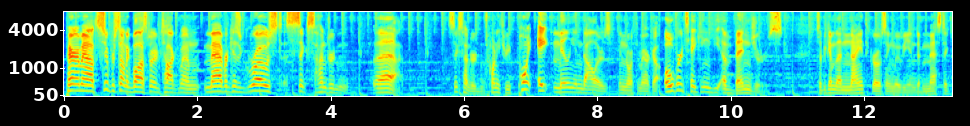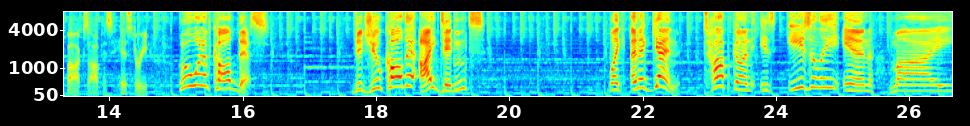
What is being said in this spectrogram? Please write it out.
Paramount's supersonic blockbuster Top Gun Maverick has grossed 600 uh, $623.8 million in North America, overtaking The Avengers to become the ninth grossing movie in domestic box office history. Who would have called this? Did you call it? I didn't. Like, and again, Top Gun is easily in my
